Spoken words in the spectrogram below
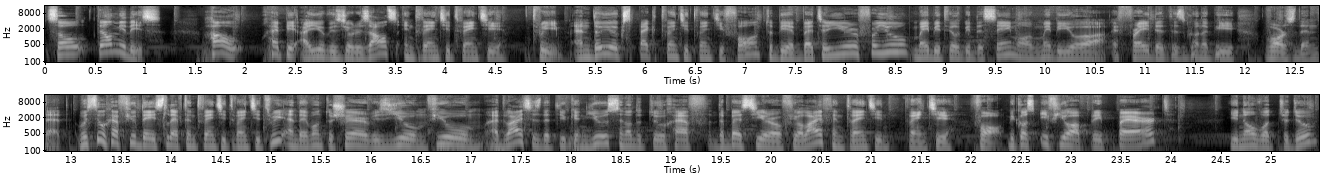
So tell me this, how happy are you with your results in 2023? And do you expect 2024 to be a better year for you? Maybe it will be the same, or maybe you are afraid that it's gonna be worse than that. We still have few days left in 2023, and I want to share with you few advices that you can use in order to have the best year of your life in 2024. Because if you are prepared you know what to do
